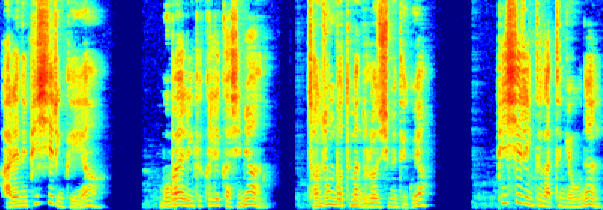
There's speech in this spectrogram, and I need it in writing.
아래는 PC 링크예요. 모바일 링크 클릭하시면 전송 버튼만 눌러주시면 되고요. PC 링크 같은 경우는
